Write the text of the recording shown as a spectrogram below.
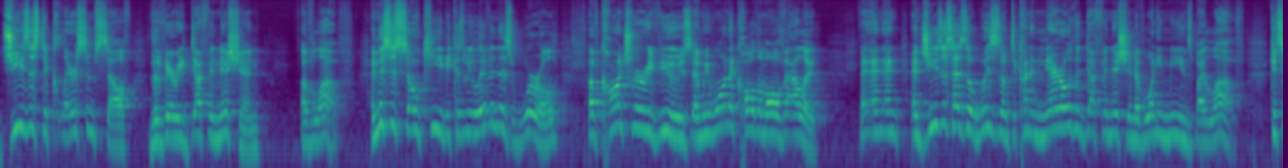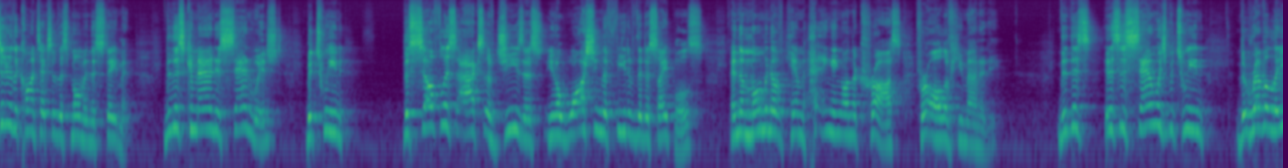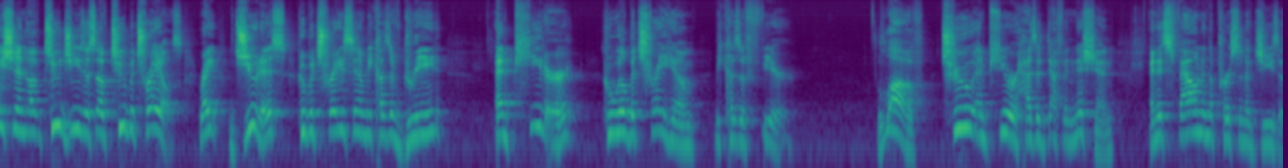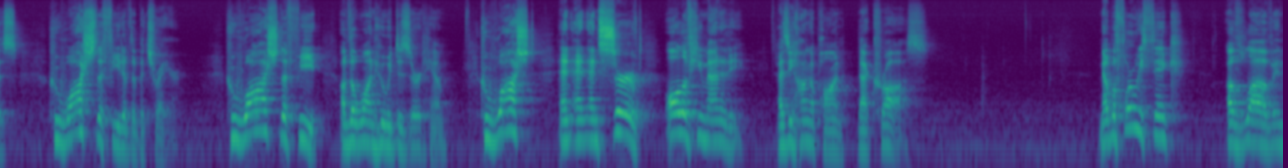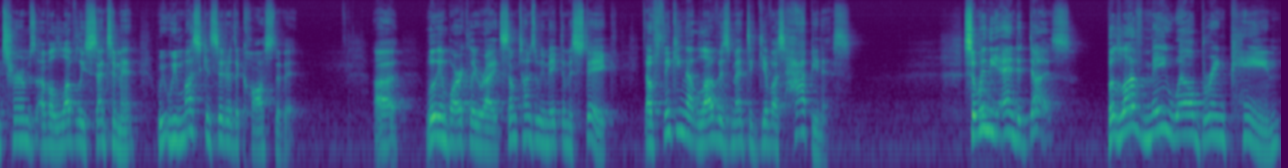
Jesus declares himself the very definition of love. And this is so key because we live in this world of contrary views and we want to call them all valid. And, and, and Jesus has the wisdom to kind of narrow the definition of what he means by love. Consider the context of this moment, this statement. This command is sandwiched between the selfless acts of Jesus, you know, washing the feet of the disciples, and the moment of him hanging on the cross for all of humanity. This, this is sandwiched between the revelation of to Jesus of two betrayals, right? Judas, who betrays him because of greed, and Peter, who will betray him because of fear. Love, true and pure, has a definition, and it's found in the person of Jesus, who washed the feet of the betrayer, who washed the feet of the one who would desert him, who washed and, and, and served all of humanity as he hung upon that cross. Now, before we think of love in terms of a lovely sentiment, we, we must consider the cost of it. Uh, William Barclay writes Sometimes we make the mistake of thinking that love is meant to give us happiness. So, in the end, it does. But love may well bring pain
